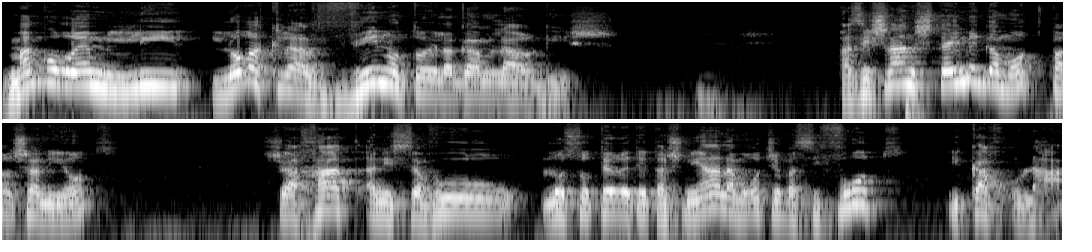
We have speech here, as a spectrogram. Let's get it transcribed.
מה גורם לי לא רק להבין אותו, אלא גם להרגיש? אז ישנן שתי מגמות פרשניות, שאחת אני סבור לא סותרת את השנייה, למרות שבספרות היא כך עולה.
